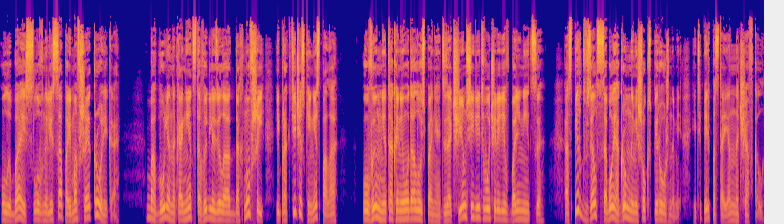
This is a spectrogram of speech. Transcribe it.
улыбаясь, словно лиса, поймавшая кролика. Бабуля наконец-то выглядела отдохнувшей и практически не спала. Увы, мне так и не удалось понять, зачем сидеть в очереди в больнице. А спирт взял с собой огромный мешок с пирожными и теперь постоянно чавкал.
